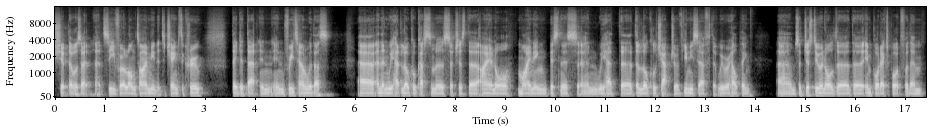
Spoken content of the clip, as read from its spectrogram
ship that was at, at sea for a long time needed to change the crew. They did that in, in Freetown with us. Uh, and then we had local customers such as the iron ore mining business, and we had the, the local chapter of UNICEF that we were helping. Um, so just doing all the the import export for them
